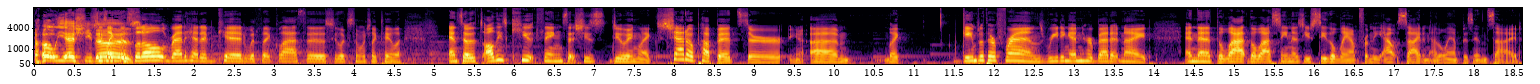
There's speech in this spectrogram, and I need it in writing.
Oh yes, she does. She's like this little redheaded kid with like glasses. She looks so much like Taylor. And so it's all these cute things that she's doing, like shadow puppets or you know, um, like games with her friends, reading in her bed at night. And then at the la- the last scene is you see the lamp from the outside, and now the lamp is inside.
